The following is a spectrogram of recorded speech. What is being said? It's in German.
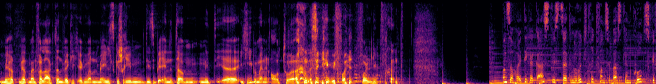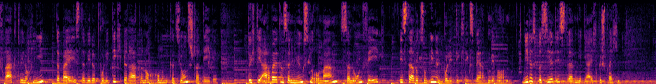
Mir hat, mir hat mein Verlag dann wirklich irgendwann Mails geschrieben, die sie beendet haben mit äh, Ich liebe meinen Autor, was ich irgendwie voll, voll lieb fand. Unser heutiger Gast ist seit dem Rücktritt von Sebastian Kurz gefragt wie noch nie. Dabei ist er weder Politikberater noch Kommunikationsstratege. Durch die Arbeit an seinem jüngsten Roman Salonfähig ist er aber zum Innenpolitik-Experten geworden. Wie das passiert ist, werden wir gleich besprechen.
